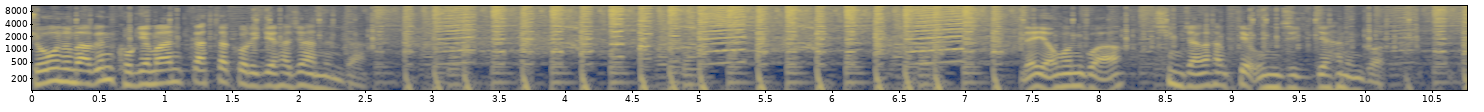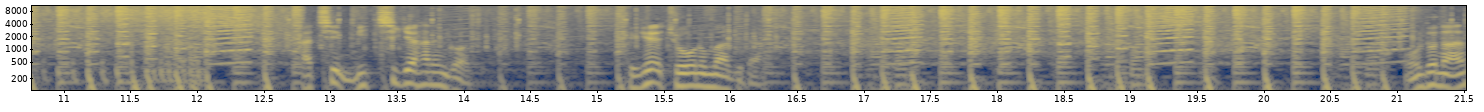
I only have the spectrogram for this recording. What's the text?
좋은 음악은 고개만 까딱거리게 하지 않는다. 내 영혼과 심장을 함께 움직이게 하는 것. 같이 미치게 하는 것. 그게 좋은 음악이다. 온도난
